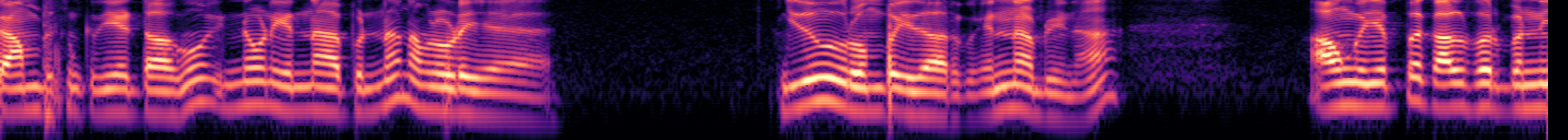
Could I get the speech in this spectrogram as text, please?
காம்படிஷன் க்ரியேட் ஆகும். இன்னொன்று என்ன அப்படின்னா நம்மளுடைய இதுவும் ரொம்ப இதாக இருக்கும். என்ன அப்படின்னா அவங்க எப்போ கால்ஃபர் பண்ணி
